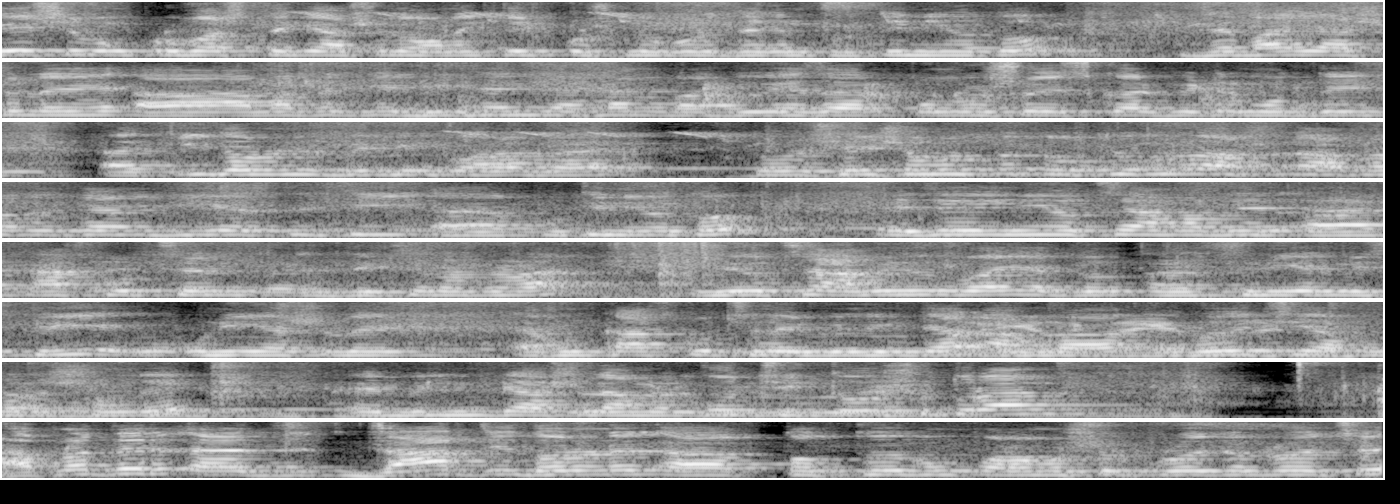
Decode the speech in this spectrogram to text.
দেশ এবং প্রবাস থেকে আসলে অনেকেই প্রশ্ন করে থাকেন প্রতিনিয়ত যে ভাই আসলে আমাদেরকে ডিজাইন দেখান বা দুই হাজার পনেরোশো স্কোয়ার ফিটের মধ্যে কী ধরনের বিল্ডিং করা যায়? তো সেই সমস্ত তথ্যগুলো আসলে আপনাদেরকে আমি দিয়ে আসতেছি প্রতিনিয়ত। এই যে ইনি হচ্ছে আমাদের কাজ করছেন দেখছেন আপনারা? ইনি হচ্ছে আমিনুর ভাই একজন সিনিয়র মিস্ত্রি। উনি আসলে এখন কাজ করছেন এই বিল্ডিংটা আমরা রয়েছি আপনাদের সঙ্গে। এই বিল্ডিংটা আসলে আমরা করছি। তো সুতরাং আপনাদের যার যে ধরনের তথ্য এবং পরামর্শের প্রয়োজন রয়েছে,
